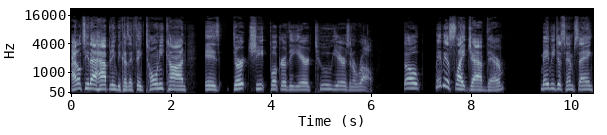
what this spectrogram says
I don't see that happening because I think Tony Khan is dirt sheet booker of the year two years in a row. So maybe a slight jab there maybe just him saying,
